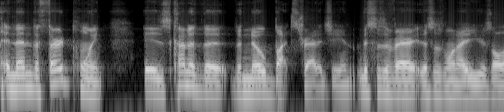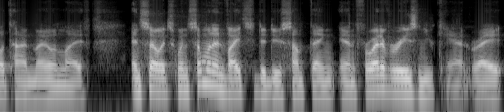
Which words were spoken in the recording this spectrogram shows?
And then the third point is kind of the the no but strategy and this is a very this is one i use all the time in my own life and so it's when someone invites you to do something and for whatever reason you can't right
